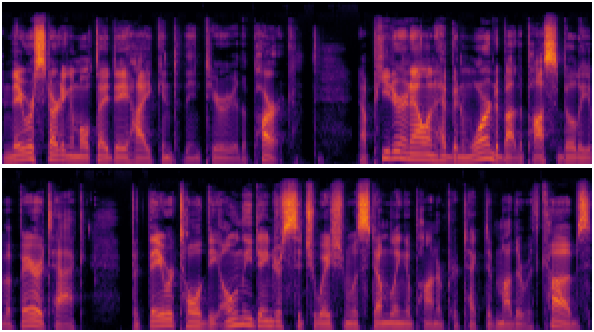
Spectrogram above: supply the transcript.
And they were starting a multi day hike into the interior of the park. Now, Peter and Ellen had been warned about the possibility of a bear attack, but they were told the only dangerous situation was stumbling upon a protective mother with cubs,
